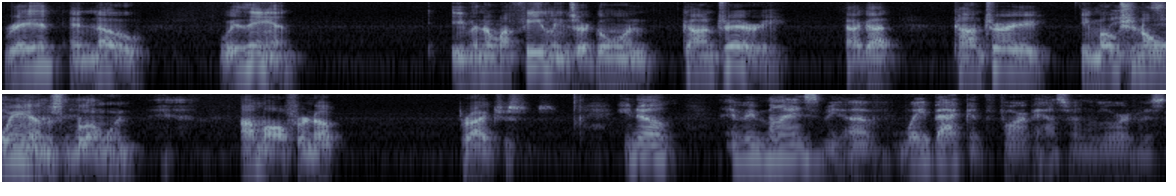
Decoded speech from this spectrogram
read and know within. Even though my feelings are going contrary, I got contrary emotional Winds. winds blowing. I'm offering up righteousness. You know, it reminds me of way back at the farmhouse when the Lord was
